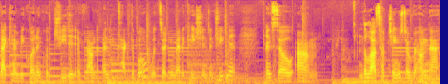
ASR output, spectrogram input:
that can be quote unquote treated and found undetectable with certain medications and treatment. And so um, the laws have changed around that.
